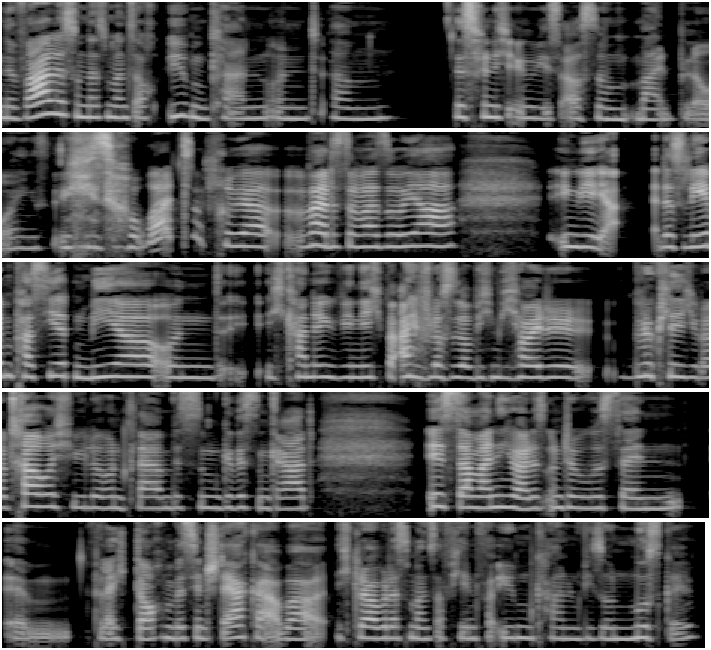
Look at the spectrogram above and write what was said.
eine Wahl ist und dass man es auch üben kann. Und ähm, das finde ich irgendwie ist auch so mind-blowing. Irgendwie so, what? Früher war das immer so, ja, irgendwie das Leben passiert mir und ich kann irgendwie nicht beeinflussen, ob ich mich heute glücklich oder traurig fühle. Und klar, bis zu einem gewissen Grad ist da manchmal das Unterbewusstsein ähm, vielleicht doch ein bisschen stärker, aber ich glaube, dass man es auf jeden Fall üben kann, wie so ein Muskel.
